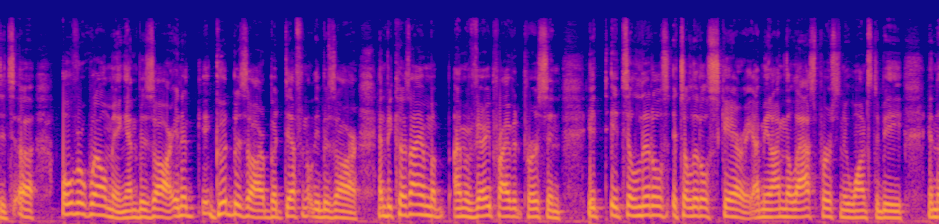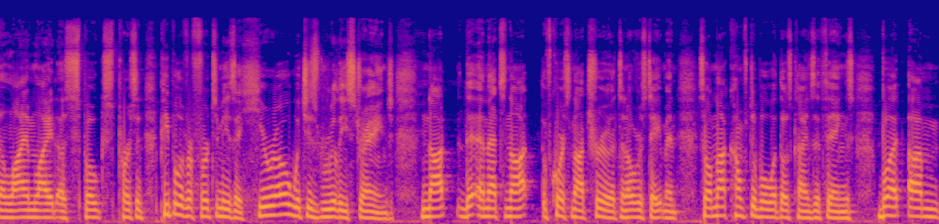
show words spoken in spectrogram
It's uh, overwhelming and bizarre in a good bizarre, but definitely bizarre. And because I am a I'm a very private person, it it's a little it's a little scary. I mean, I'm the last person who wants to be in the limelight, a spokesperson. People have referred to me as a hero, which is really strange. Not and that's not, of course, not true. It's an overstatement. So I'm not comfortable with those kinds of things. But um,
